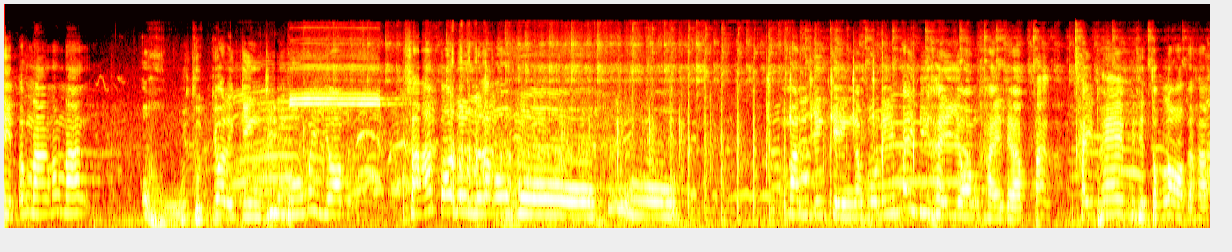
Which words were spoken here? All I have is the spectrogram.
ติดต้องนางต้องนางโอ้โหสุดยอดจริงๆทีมบูไม่ยอมสามต่อหนึ่งนะครับโอ้โหมันจริงๆครับพวกนี้ไม่มีใครยอมใครเลยครับถ้าใครแพ้มีสิทธิ์ตกรอบนะครับ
